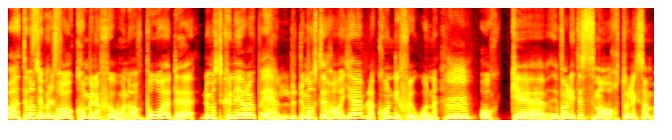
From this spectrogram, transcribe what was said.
Och att det var en så så bra kombination av både, du måste kunna göra upp eld, du måste ha en jävla kondition Mm. och eh, vara lite smart och liksom,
